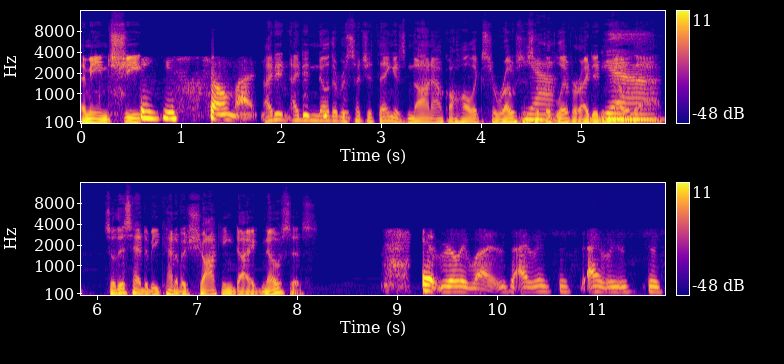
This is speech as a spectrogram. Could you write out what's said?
I mean, she. Thank you so much. I didn't. I didn't know there was such a thing as non-alcoholic cirrhosis Yeah. of the liver. I didn't Yeah. know that. So this had to be kind of a shocking diagnosis. It really was. I was just, I was just.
